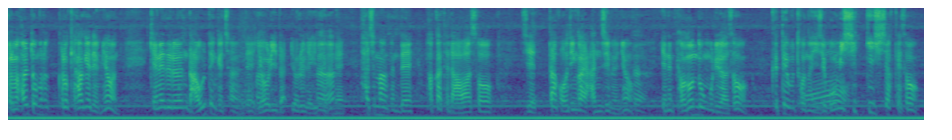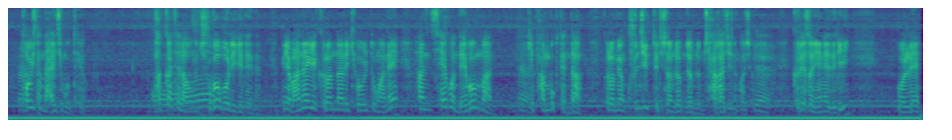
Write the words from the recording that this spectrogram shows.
그러면 활동을 그렇게 하게 되면 걔네들은 나올 땐 괜찮은데 네. 열이 나- 열을 내기 네. 때문에 하지만 근데 바깥에 나와서 이제 딱 어딘가에 앉으면요 네. 얘는 변온 동물이라서 그때부터는 이제 오. 몸이 식기 시작해서 네. 더 이상 날지 못해요. 바깥에 오. 나오면 죽어버리게 되는. 그냥 만약에 그런 날이 겨울 동안에 한 세 번, 네 번만 예. 이렇게 반복된다. 그러면 군집들이 점점 점점 작아지는 거죠. 예. 그래서 얘네들이 원래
